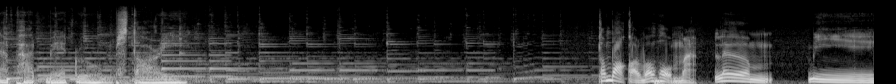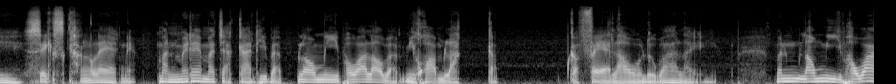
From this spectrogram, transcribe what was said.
นภัทร bedroom story ต้องบอกก่อนว่าผมอะเริ่มมีเซ็กส์ครั้งแรกเนี่ย มันไม่ได้มาจากการที่แบบเรามีเพราะว่าเราแบบมีความรักกับกับแฟนเราหรือว่าอะไร มันเรามีเพราะว่า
